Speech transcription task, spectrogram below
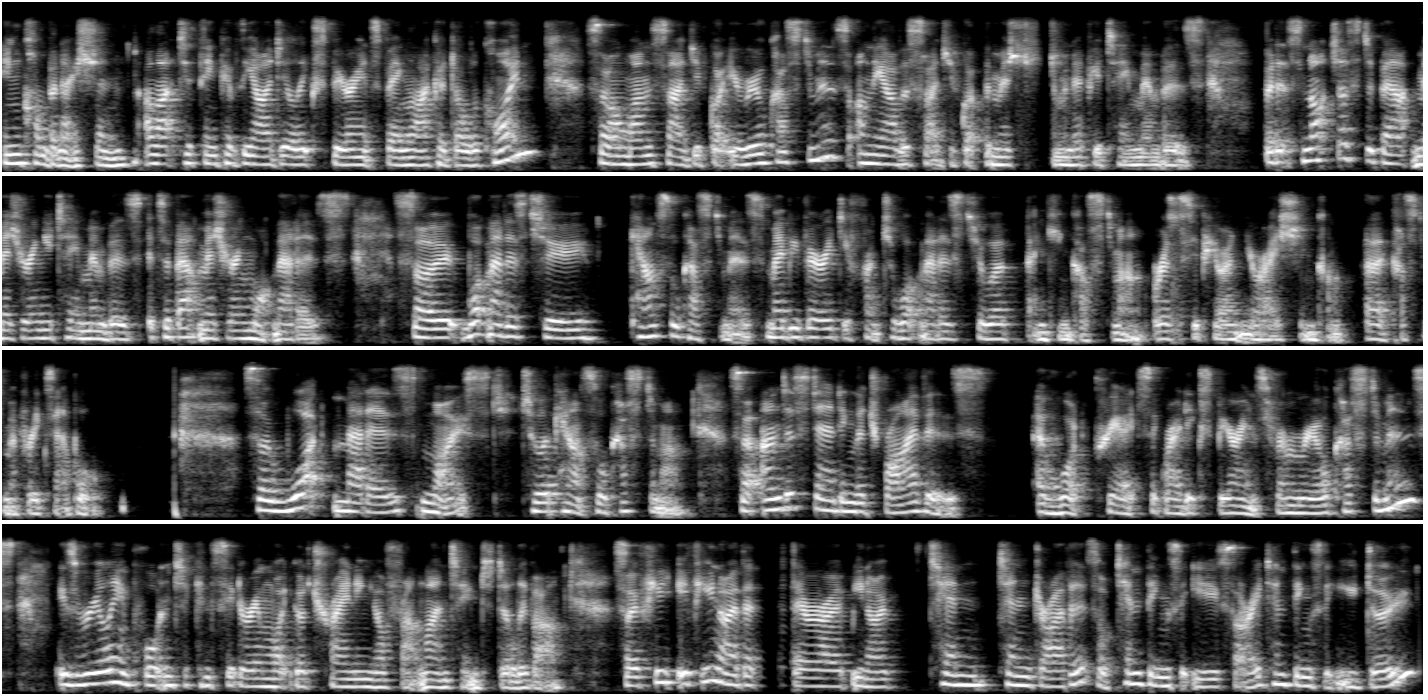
in combination. I like to think of the ideal experience being like a dollar coin. So on one side, you've got your real customers. On the other side, you've got the measurement of your team members. But it's not just about measuring your team members, it's about measuring what matters. So, what matters to council customers may be very different to what matters to a banking customer or a superannuation com- uh, customer, for example. So, what matters most to a council customer? So, understanding the drivers of what creates a great experience from real customers is really important to consider in what you're training your frontline team to deliver. So if you if you know that there are, you know, 10, 10 drivers or 10 things that you, sorry, 10 things that you do.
